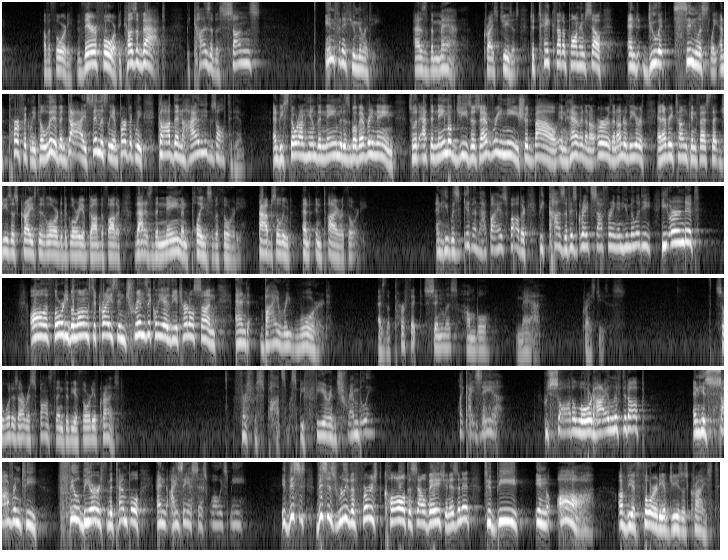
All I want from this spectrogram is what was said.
of authority. Therefore, because of that, because of the Son's infinite humility as the man, Christ Jesus, to take that upon himself and do it sinlessly and perfectly, to live and die sinlessly and perfectly, God then highly exalted him and bestowed on him the name that is above every name, so that at the name of Jesus every knee should bow in heaven and on earth and under the earth, and every tongue confess that Jesus Christ is Lord to the glory of God the Father. That is the name and place of authority, absolute and entire authority. And he was given that by his Father because of his great suffering and humility. He earned it. All authority belongs to Christ intrinsically as the eternal Son, and by reward as the perfect, sinless, humble man, Christ Jesus. So, what is our response then to the authority of Christ? First response must be fear and trembling, like Isaiah, who saw the Lord high and lifted up, and his sovereignty filled the earth and the temple. And Isaiah says, Woe is me. This is, this is really the first call to salvation, isn't it? To be in awe of the authority of Jesus Christ.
